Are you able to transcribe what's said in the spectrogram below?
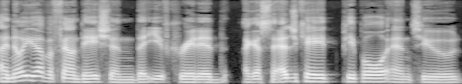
I know you have a foundation that you've created, I guess, to educate people and to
